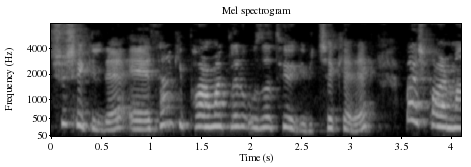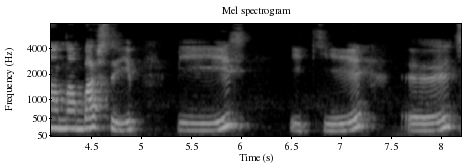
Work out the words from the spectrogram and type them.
şu şekilde e, sanki parmakları uzatıyor gibi çekerek baş parmağından başlayıp 1, 2, 3,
